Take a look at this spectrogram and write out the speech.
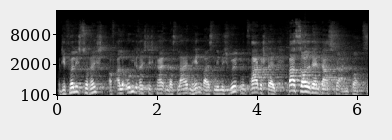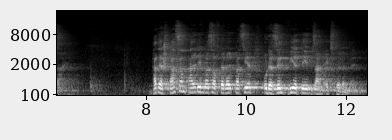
Und die völlig zu Recht auf alle Ungerechtigkeiten, das Leiden hinweisen, die mich wütend in Frage stellt. Was soll denn das für ein Gott sein? Hat er Spaß an all dem, was auf der Welt passiert, oder sind wir dem sein Experiment?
